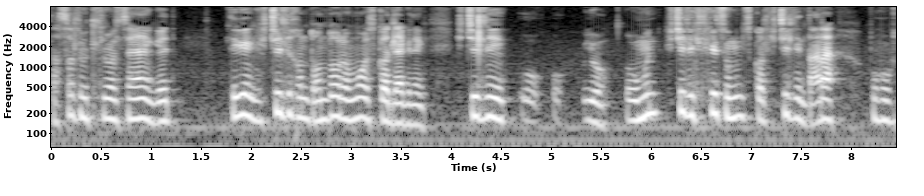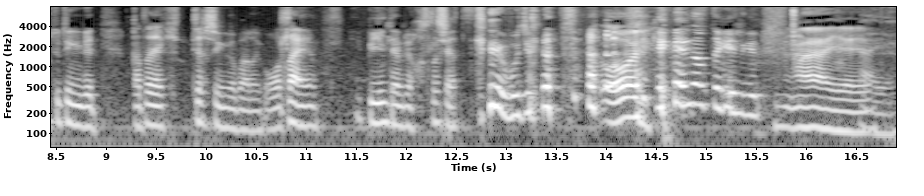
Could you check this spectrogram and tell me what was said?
дасгал хөдөлгөөн сайн ингээд тэгээ ингээ хичээлийнхэн дундуур юм уу эсвэл яг нэг хичээлийн юу өмнө хичээл эхлэхээс өмнө эсвэл хичээлийн дараа бүх хүмүүсийн ингээд гадаа яг хитрих шиг ингээ бараг улаан юм биеийн тамирын хослоо шат бүжиг Ой. киноос тэгээд Аа яа. Аа, яа.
